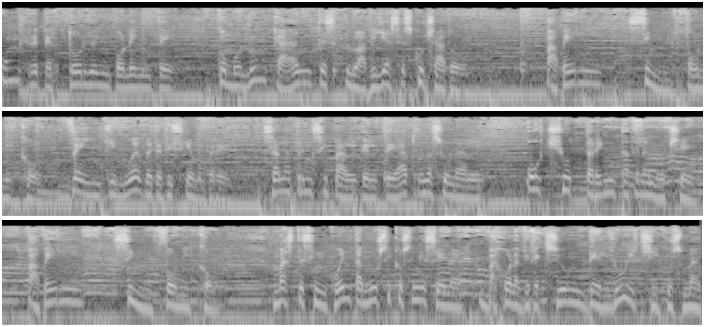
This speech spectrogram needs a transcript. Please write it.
Un repertorio imponente como nunca antes lo habías escuchado. Pavel Sinfónico, 29 de diciembre, sala principal del Teatro Nacional, 8.30 de la noche. Pavel Sinfónico, más de 50 músicos en escena bajo la dirección de Luigi Guzmán.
